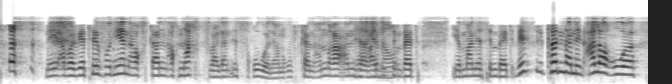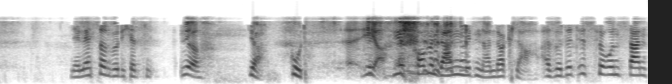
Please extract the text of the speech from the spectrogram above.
nee, aber wir telefonieren auch dann auch nachts, weil dann ist Ruhe. Dann ruft kein anderer an, Ja, Ralf genau. ist im Bett, ihr Mann ist im Bett. Wir wir können dann in aller Ruhe, ne, lästern würde ich jetzt, ja. ja, gut. Äh, ja. Wir kommen dann miteinander klar. Also das ist für uns dann,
